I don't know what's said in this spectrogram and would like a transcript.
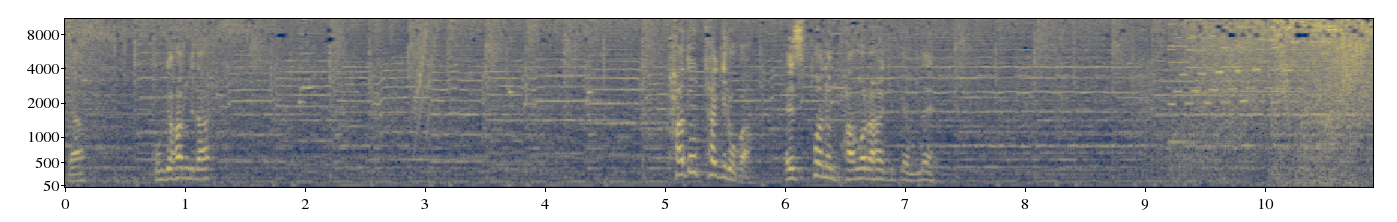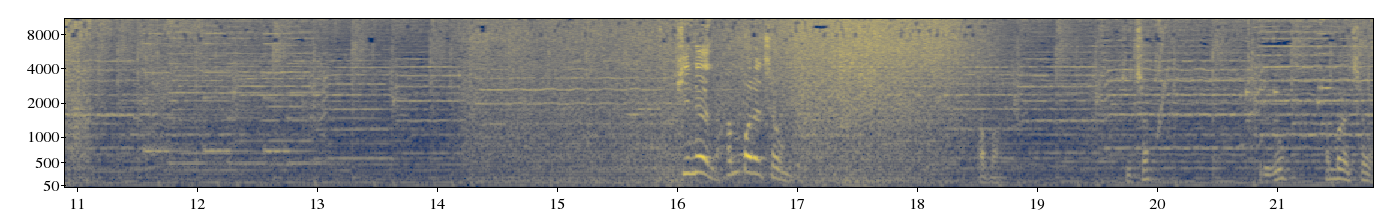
자, 공격합니다. 파도 타기로 가. 에스퍼는 방어를 하기 때문에. 피는 한 번에 돼. 봐봐. 좋죠? 그리고 한 번에 채워.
